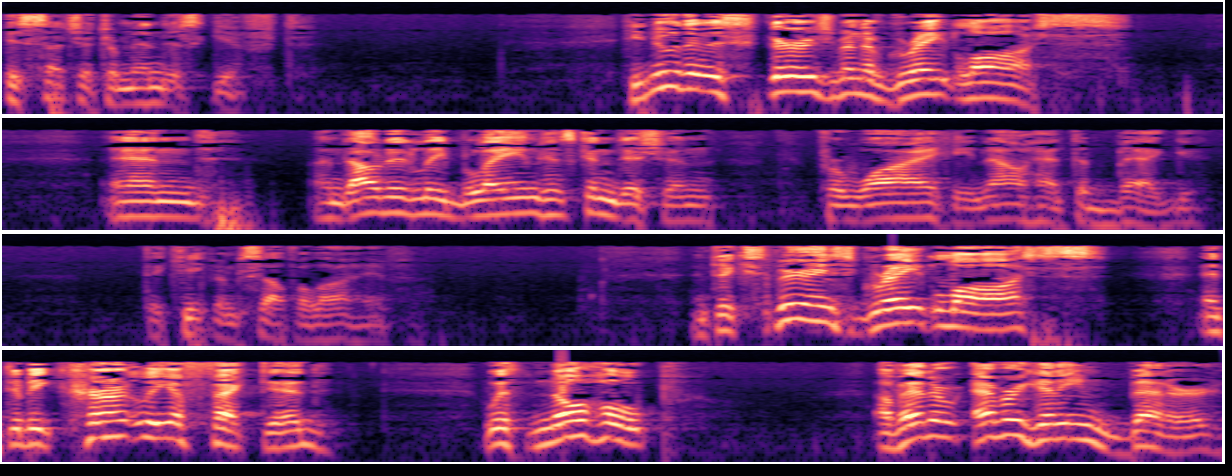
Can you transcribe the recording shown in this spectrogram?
is such a tremendous gift. He knew the discouragement of great loss and undoubtedly blamed his condition for why he now had to beg to keep himself alive. And to experience great loss and to be currently affected with no hope of ever, ever getting better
